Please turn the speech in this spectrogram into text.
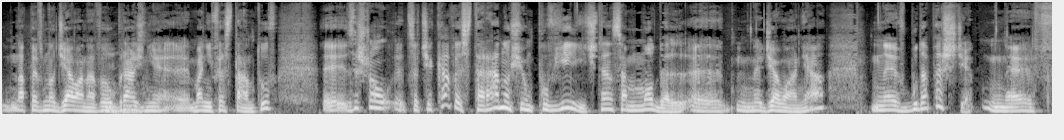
na pewno działa na wyobraźnię mhm. manifestantów. E, zresztą, co ciekawe, starano się powielić ten sam model e, działania w Budapeszcie w,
